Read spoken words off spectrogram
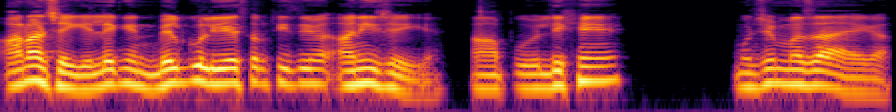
आना चाहिए, लेकिन बिल्कुल ये सब चीज़ें आनी चाहिए। आप लिखें, मुझे मज़ा आएगा।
